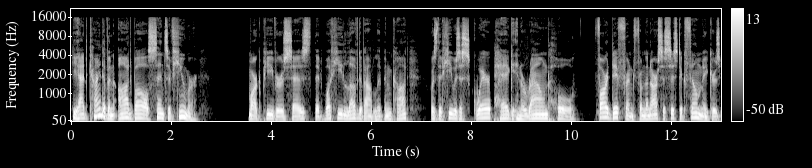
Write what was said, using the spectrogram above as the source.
He had kind of an oddball sense of humor. Mark Pevers says that what he loved about Lippincott was that he was a square peg in a round hole, far different from the narcissistic filmmakers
